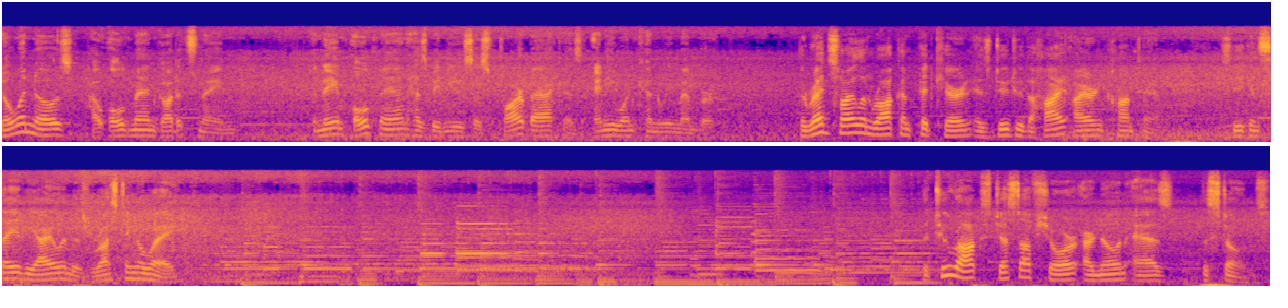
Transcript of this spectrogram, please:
No one knows how Old Man got its name. The name Old Man has been used as far back as anyone can remember. The red soil and rock on Pitcairn is due to the high iron content, so you can say the island is rusting away. The two rocks just offshore are known as the Stones.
